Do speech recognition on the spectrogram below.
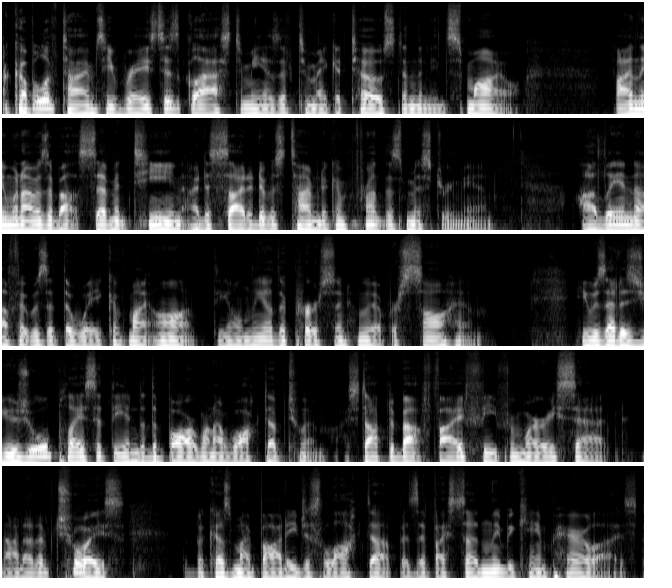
A couple of times he raised his glass to me as if to make a toast, and then he'd smile. Finally, when I was about 17, I decided it was time to confront this mystery man. Oddly enough, it was at the wake of my aunt, the only other person who ever saw him. He was at his usual place at the end of the bar when I walked up to him. I stopped about five feet from where he sat, not out of choice, but because my body just locked up as if I suddenly became paralyzed.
